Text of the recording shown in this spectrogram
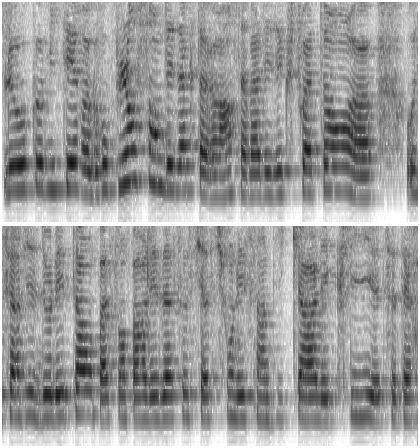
le haut comité regroupe l'ensemble des acteurs, hein, ça va des exploitants euh, au service de l'État en passant par les associations, les syndicats, les CLI, etc.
